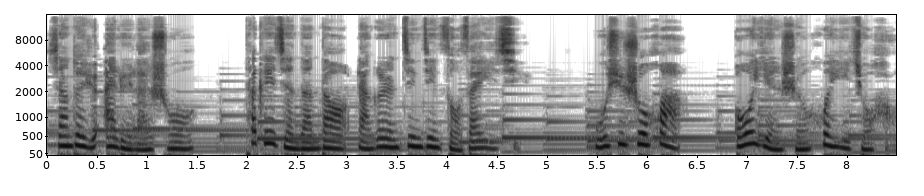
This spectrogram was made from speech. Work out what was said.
相对于爱侣来说，它可以简单到两个人静静走在一起，无需说话，偶尔眼神会意就好。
